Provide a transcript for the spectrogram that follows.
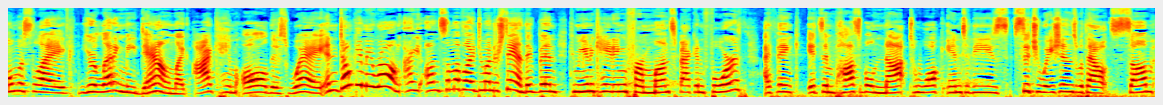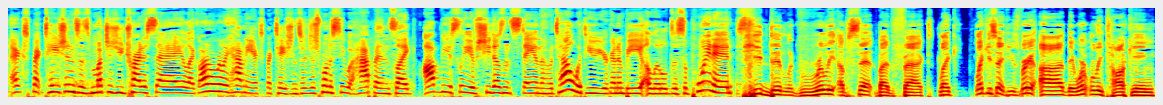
almost like you're letting me down. Like I came all this way. And don't get me wrong, I on some level I do understand. They've been communicating for months back and forth. I think it's impossible not to walk into these situations without some expectations as much as you try to say, like, oh, I don't really have any expectations. I just want to see what happens. Like, obviously, if she doesn't stay in the hotel with you, you're going to be a little disappointed. He did look really upset by the fact, like, like you said, he was very odd. They weren't really talking.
